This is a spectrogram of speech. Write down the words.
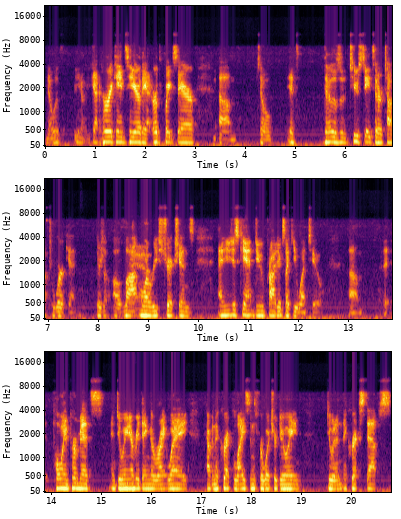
you know, with you know, you got hurricanes here, they got earthquakes there, um, so it's those are the two states that are tough to work in. There's a, lot yeah. more restrictions, and you just can't do projects like you want to. Um, pulling permits and doing everything the right way, having the correct license for what you're doing, doing it in the correct steps,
